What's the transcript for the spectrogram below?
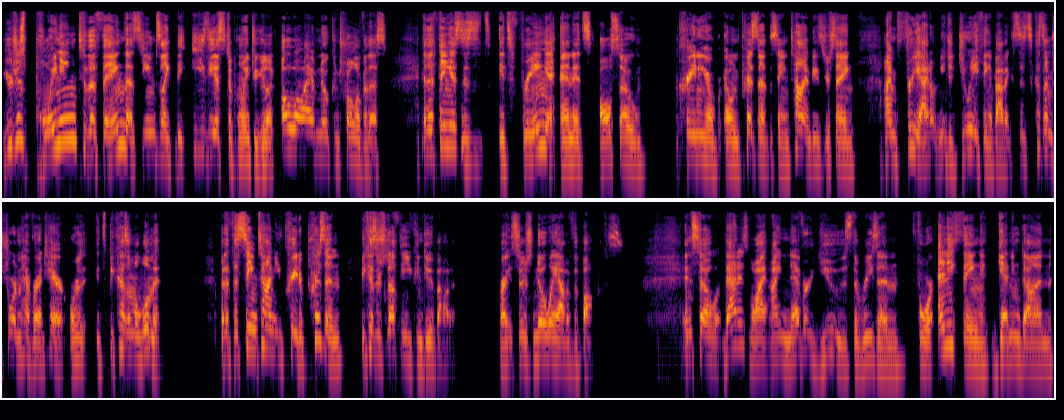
you're just pointing to the thing that seems like the easiest to point to. You're like, oh, well, I have no control over this. And the thing is, is it's freeing and it's also creating your own prison at the same time because you're saying, I'm free. I don't need to do anything about it because it's because I'm short and have red hair, or it's because I'm a woman. But at the same time, you create a prison because there's nothing you can do about it, right? So there's no way out of the box. And so that is why I never use the reason for anything getting done,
